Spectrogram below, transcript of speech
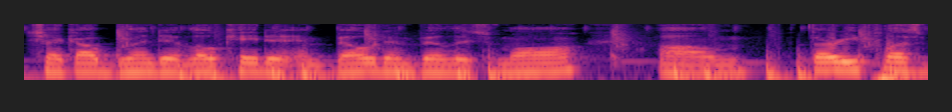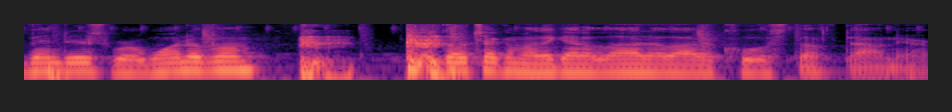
Check out Blended, located in Belden Village Mall. Um, 30 plus vendors were one of them. Go check them out. They got a lot, a lot of cool stuff down there.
